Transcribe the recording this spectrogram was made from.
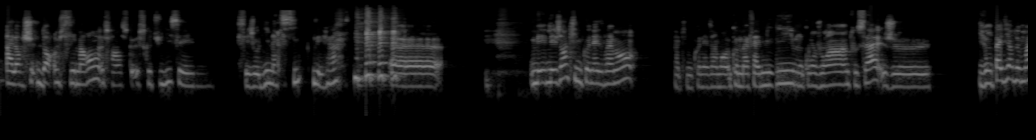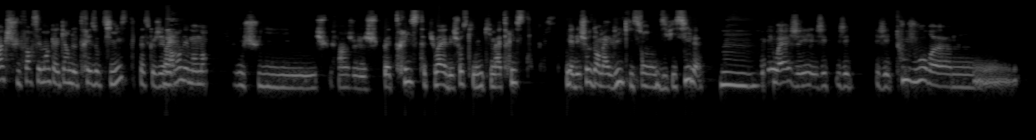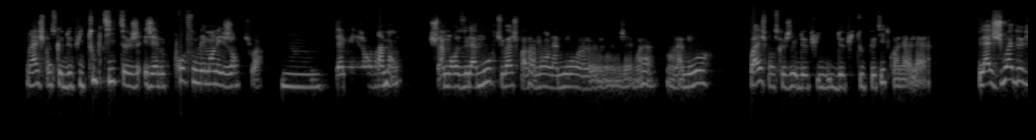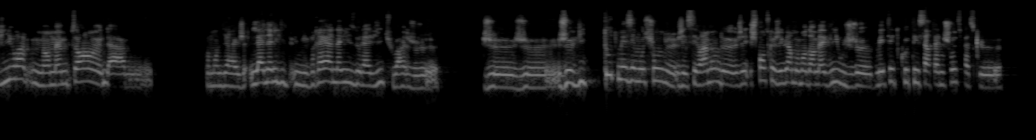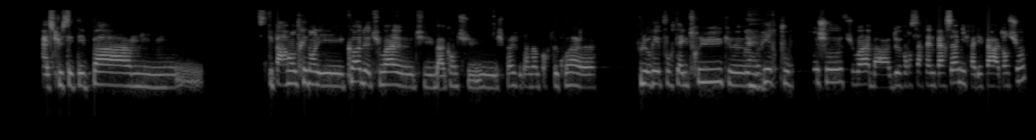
Alors c'est marrant, enfin, ce, que, ce que tu dis c'est c'est joli, merci déjà. Mais les gens qui me connaissent vraiment, enfin, qui me connaissent vraiment comme ma famille, mon conjoint, tout ça, je, ils vont pas dire de moi que je suis forcément quelqu'un de très optimiste parce que j'ai vraiment des moments où je suis, je, enfin, je, peux être triste, tu vois, il y a des choses qui, qui m'attristent. Il y a des choses dans ma vie qui sont difficiles. Mmh. Mais ouais, j'ai toujours. Euh, ouais, je pense que depuis tout petite, j'aime profondément les gens, tu vois. Mmh. J'aime les gens vraiment je suis amoureuse de l'amour, tu vois, je crois vraiment en l'amour, euh, voilà, en l'amour. Ouais, je pense que j'ai depuis depuis toute petite quoi, la, la, la joie de vivre, mais en même temps euh, la comment dirais-je, l'analyse, une vraie analyse de la vie, tu vois. Je, je, je, je vis toutes mes émotions. J'essaie vraiment de. Je pense que j'ai eu un moment dans ma vie où je mettais de côté certaines choses parce que parce que c'était pas hum, c'était pas rentré dans les codes, tu vois. Euh, tu bah quand tu je sais pas, je vais dire n'importe quoi, euh, pleurer pour tel truc, euh, rire pour autre chose, tu vois. Bah devant certaines personnes, il fallait faire attention.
